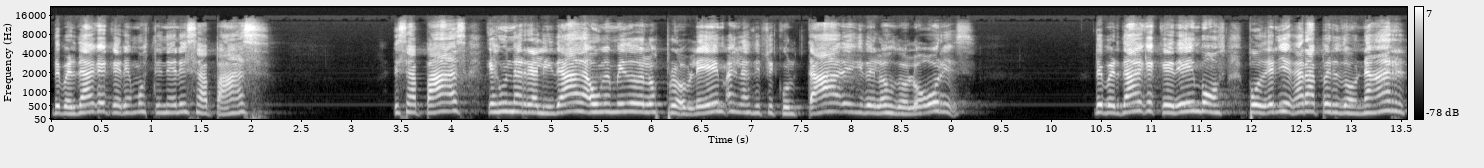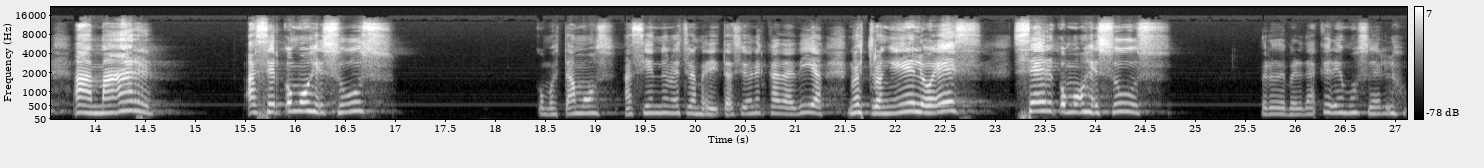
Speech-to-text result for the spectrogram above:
De verdad que queremos tener esa paz. Esa paz que es una realidad aún en medio de los problemas las dificultades y de los dolores. De verdad que queremos poder llegar a perdonar, a amar, a ser como Jesús. Como estamos haciendo nuestras meditaciones cada día, nuestro anhelo es ser como Jesús. Pero de verdad queremos serlo.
